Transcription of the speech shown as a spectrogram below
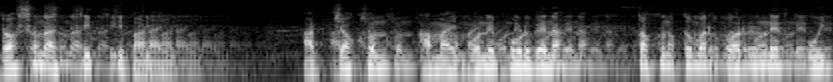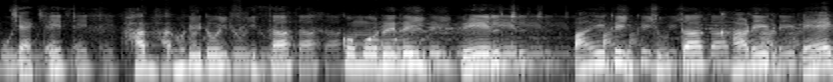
রসনা তৃপ্তি বাড়াই। আর যখন আমায় মনে পড়বে না তখন তোমার পরনের ওই জ্যাকেট হাত ঘড়ির ওই ফিতা কোমরের এই বেল্ট পায়ের এই জুতা ঘাড়ের ব্যাগ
